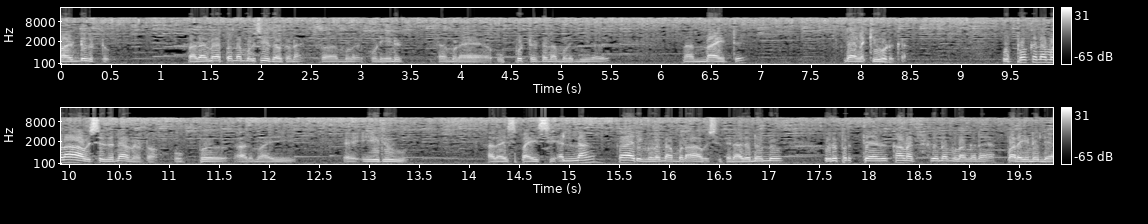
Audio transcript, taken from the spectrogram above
വണ്ട് കിട്ടും. അപ്പൊ അതാണ് ഇപ്പൊ നമ്മൾ ചെയ്ത് നോക്കണേ ഇപ്പൊ നമ്മൾ കുണിയന് നമ്മുടെ ഉപ്പിട്ടിട്ട് നമ്മൾ ഇനി അത് നന്നായിട്ട് ഇളക്കി കൊടുക്കുക. ഉപ്പൊക്കെ നമ്മുടെ ആവശ്യത്തിനാണ് കേട്ടോ. ഉപ്പ് അതുമായി എരു അതായത് സ്പൈസി എല്ലാ കാര്യങ്ങളും നമ്മുടെ ആവശ്യത്തിന്. അതിനൊന്നും ഒരു പ്രത്യേക കണക്ക് നമ്മൾ അങ്ങനെ പറയുന്നില്ല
